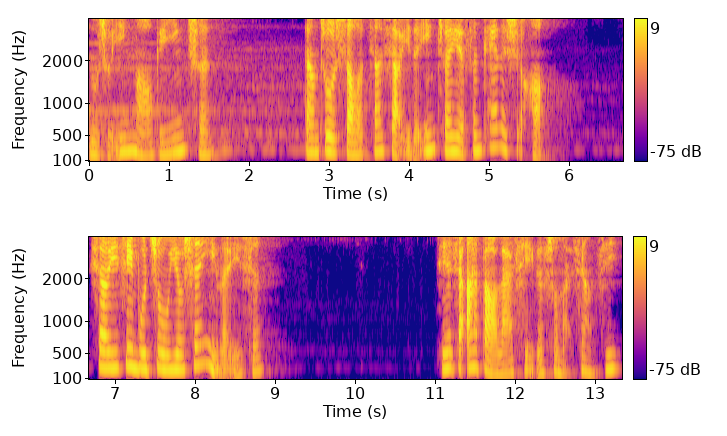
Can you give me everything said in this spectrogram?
露出阴毛跟阴唇。当助手将小姨的阴唇也分开的时候，小姨禁不住又呻吟了一声。接着，阿宝拿起一个数码相机，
